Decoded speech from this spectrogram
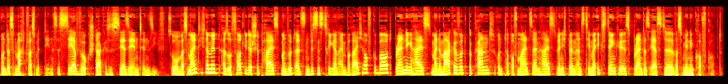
und das macht was mit denen. Es ist sehr wirkstark, es ist sehr, sehr intensiv. So, und was meinte ich damit? Also Thought Leadership heißt, man wird als ein Wissensträger in einem Bereich aufgebaut. Branding heißt, meine Marke wird bekannt und Top of Mind sein heißt, wenn ich beim, ans Thema X denke, ist Brand das erste, was mir in den Kopf kommt.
